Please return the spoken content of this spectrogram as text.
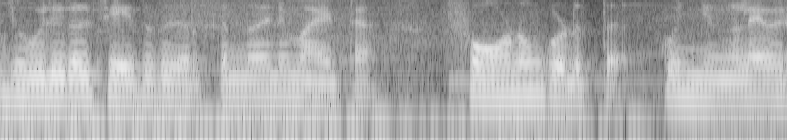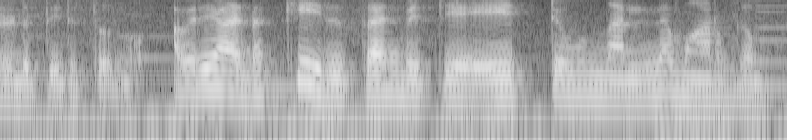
ജോലികൾ ചെയ്തു തീർക്കുന്നതിനുമായിട്ട് ഫോണും കൊടുത്ത് കുഞ്ഞുങ്ങളെ ഒരിടത്തിരുത്തുന്നു അവരെ അടക്കി ഇരുത്താൻ പറ്റിയ ഏറ്റവും നല്ല മാർഗം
